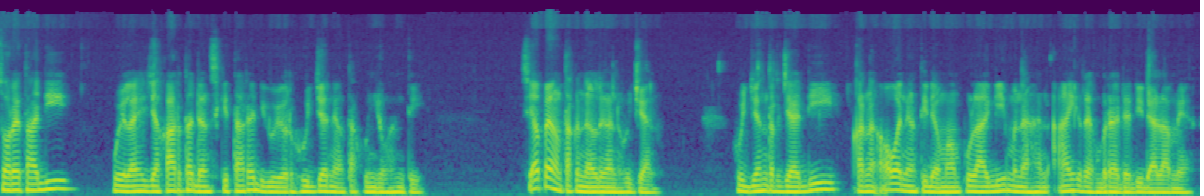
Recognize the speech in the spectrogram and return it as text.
Sore tadi, wilayah Jakarta dan sekitarnya diguyur hujan yang tak kunjung henti. Siapa yang tak kenal dengan hujan? Hujan terjadi karena awan yang tidak mampu lagi menahan air yang berada di dalamnya.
